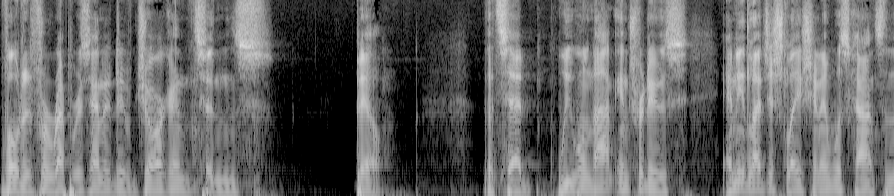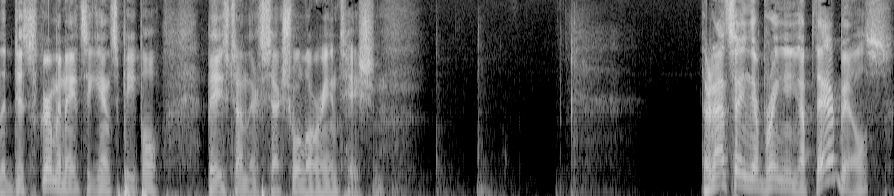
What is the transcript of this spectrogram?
voted for Representative Jorgensen's bill that said we will not introduce any legislation in Wisconsin that discriminates against people based on their sexual orientation. They're not saying they're bringing up their bills.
